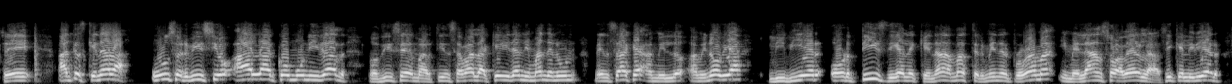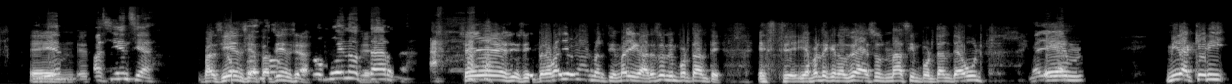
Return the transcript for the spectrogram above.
Sí, antes que nada, un servicio a la comunidad, nos dice Martín Zavala, que irán y manden un mensaje a mi, a mi novia, Livier Ortiz, díganle que nada más termine el programa y me lanzo a verla. Así que Livier, eh, eh, paciencia. Paciencia, paciencia. Lo bueno tarda. Sí, sí, sí, pero va a llegar, Martín, va a llegar, eso es lo importante. Este, y aparte que nos vea, eso es más importante aún. Eh, Mira, Kerry,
